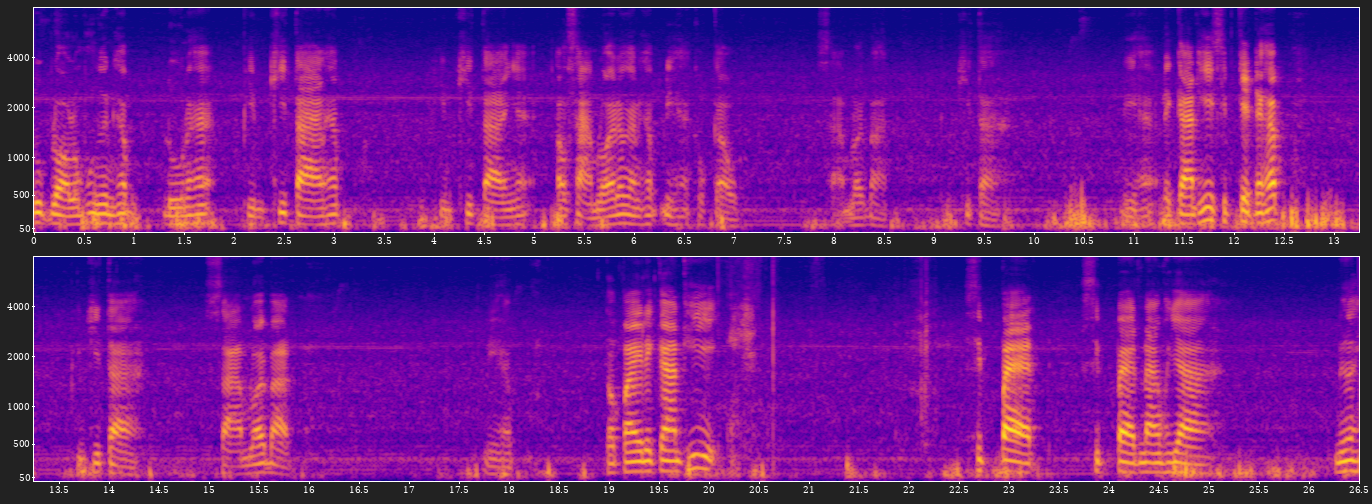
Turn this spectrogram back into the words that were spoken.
รูปหล่อหลวงพ่อเงินครับ ดูนะฮะพิมพ์ขี้ตานะครับ พิมพ์ขี้ตาอย่างเงี้ยเอาสามร้อยแล้วกันครับ นี่ฮะเก่าๆ สามร้อยบาทพิมพ์ขี้ตา นี่ฮะรายการที่สิบเจ็ดนะครับ พิมพ์ขี้ตาสามร้อยบาท นี่ครับ ต่อไปรายการที่สิบแปดสิบแปดนางพญาเนื้อแ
